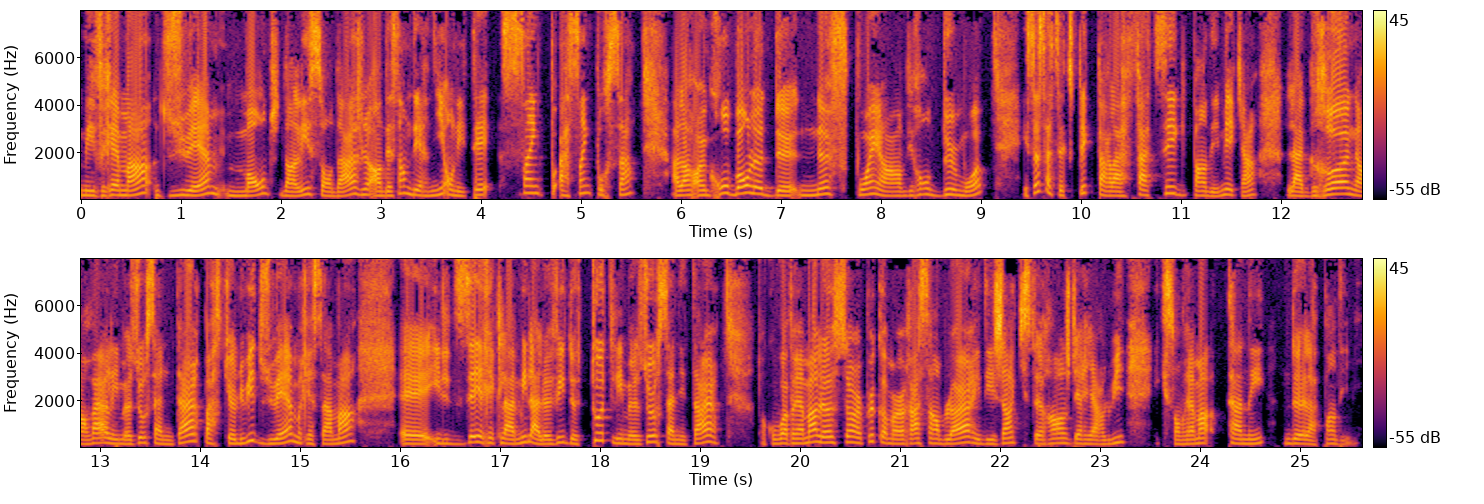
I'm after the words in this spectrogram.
mais vraiment, Duhem monte dans les sondages. Là, en décembre dernier, on était 5 à 5% Alors, un gros bond là, de 9 points en environ deux mois. Et ça, ça s'explique par la fatigue pandémique, hein? la grogne envers les mesures sanitaires, parce que lui, du M, récemment, euh, il disait réclamer la levée de toutes les mesures sanitaires. Donc, on voit vraiment là ça un peu comme un rassembleur et des gens qui se rangent derrière lui et qui sont vraiment tannés de la pandémie.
